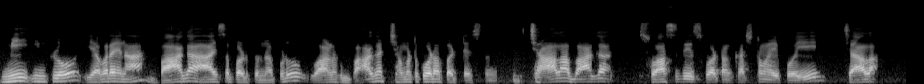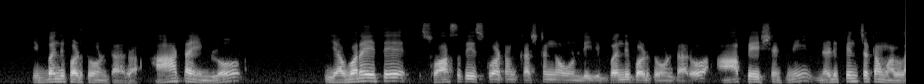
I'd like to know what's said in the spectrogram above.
మీ ఇంట్లో ఎవరైనా బాగా ఆయాసపడుతున్నప్పుడు వాళ్ళకు బాగా చెమట కూడా పట్టేస్తుంది. చాలా బాగా శ్వాస తీసుకోవటం కష్టం అయిపోయి చాలా ఇబ్బంది పడుతూ ఉంటారు. ఆ టైంలో ఎవరైతే శ్వాస తీసుకోవటం కష్టంగా ఉండి ఇబ్బంది పడుతూ ఉంటారో ఆ పేషెంట్ని నడిపించటం వల్ల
